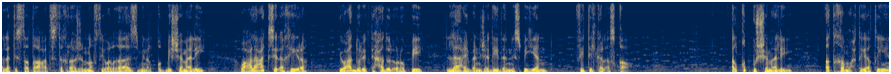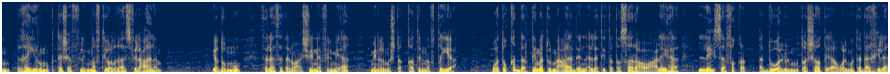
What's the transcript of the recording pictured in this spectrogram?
التي استطاعت استخراج النفط والغاز من القطب الشمالي وعلى عكس الأخيرة يعد الاتحاد الأوروبي لاعبا جديدا نسبيا في تلك الأصقاع القطب الشمالي أضخم احتياطي غير مكتشف للنفط والغاز في العالم. يضم 23% من المشتقات النفطية وتقدر قيمة المعادن التي تتصارع عليها ليس فقط الدول المتشاطئة والمتداخلة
